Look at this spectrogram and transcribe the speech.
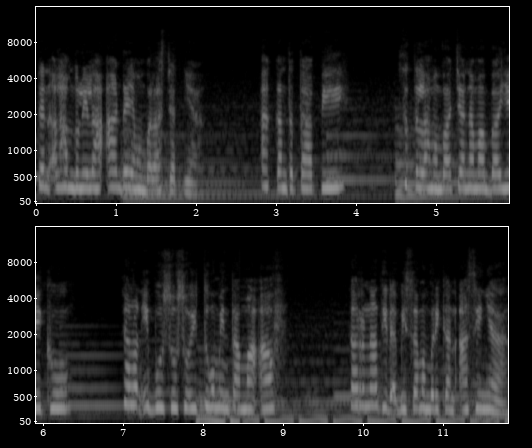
dan alhamdulillah ada yang membalas chatnya. Akan tetapi, setelah membaca nama bayiku, calon ibu susu itu meminta maaf karena tidak bisa memberikan asinya.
